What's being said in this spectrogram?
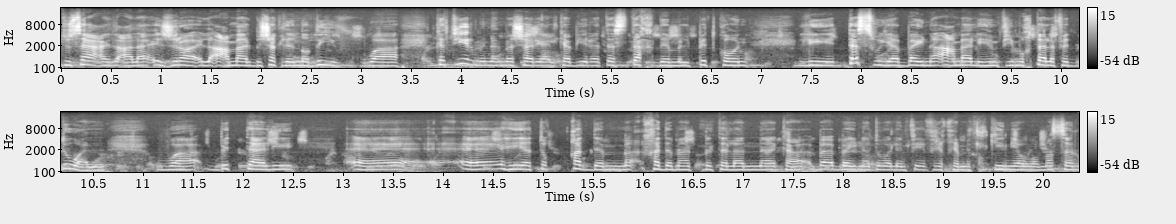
وتساعد على إجراء الأعمال بشكل نظيف و كثير من المشاريع الكبيرة تستخدم البيتكوين للتسوية بين أعمالهم في مختلف الدول وبالتالي هي تقدم خدمات مثلا بين دول في إفريقيا مثل كينيا ومصر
